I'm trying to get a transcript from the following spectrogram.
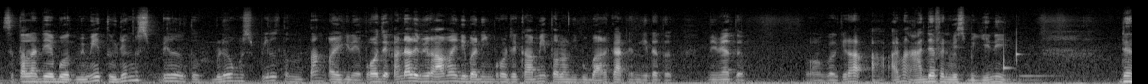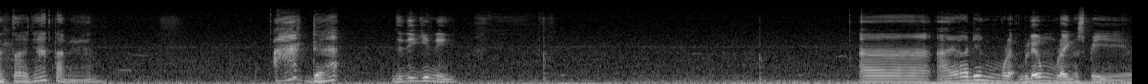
setelah dia buat meme itu dia nge-spill tuh. Beliau nge-spill tentang kayak gini project anda lebih ramai dibanding project kami tolong dibubarkan kan gitu tuh meme tuh. Oh gue kira ah, emang ada fanbase begini? Dan ternyata men ada jadi gini. Eh akhirnya dia mulai beliau mulai nge-spill.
